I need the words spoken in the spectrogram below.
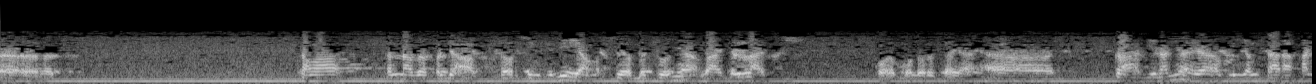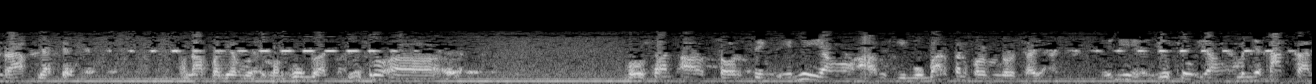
eh, sama tenaga kerja outsourcing ini yang sebetulnya nggak jelas. Kalau menurut saya, eh, kehadirannya ya menyengsarakan rakyat ya. Kenapa dia mesti menggugat? Justru eh, perusahaan outsourcing ini yang harus dibubarkan kalau menurut saya. Ini justru yang menyesatkan,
